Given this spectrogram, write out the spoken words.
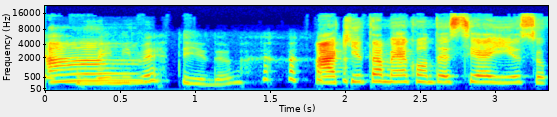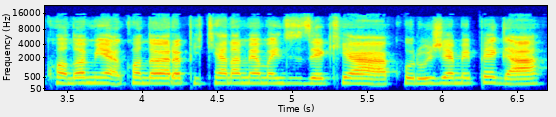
Ah, Bem divertido. Aqui também acontecia isso. Quando, a minha, quando eu era pequena, minha mãe dizia que a coruja ia me pegar.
